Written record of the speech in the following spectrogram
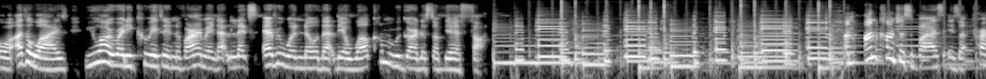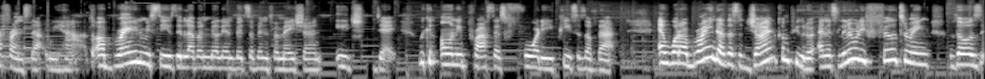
or otherwise you already created an environment that lets everyone know that they're welcome regardless of their thought unconscious bias is a preference that we have. Our brain receives 11 million bits of information each day. We can only process 40 pieces of that. And what our brain does is a giant computer, and it's literally filtering those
